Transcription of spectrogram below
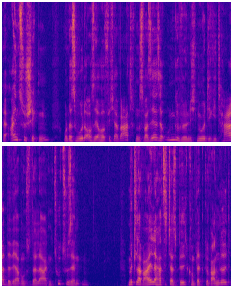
äh, einzuschicken und das wurde auch sehr häufig erwartet und es war sehr, sehr ungewöhnlich, nur digital Bewerbungsunterlagen zuzusenden. Mittlerweile hat sich das Bild komplett gewandelt.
